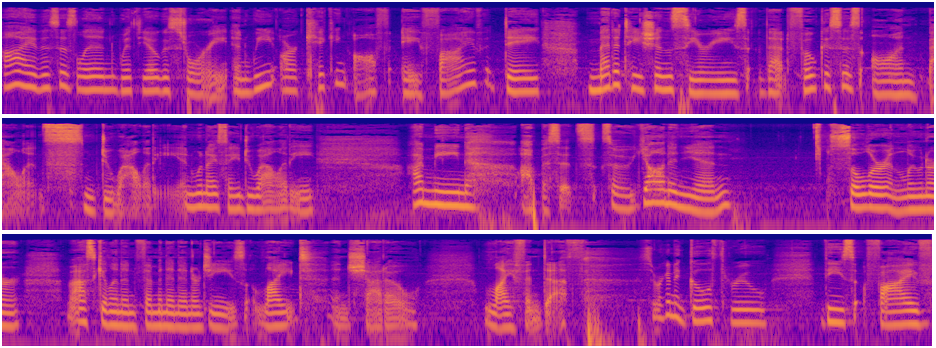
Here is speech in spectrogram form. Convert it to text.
Hi, this is Lynn with Yoga Story, and we are kicking off a five day meditation series that focuses on balance, duality. And when I say duality, I mean opposites. So, yang and yin, solar and lunar, masculine and feminine energies, light and shadow, life and death. So, we're going to go through these five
